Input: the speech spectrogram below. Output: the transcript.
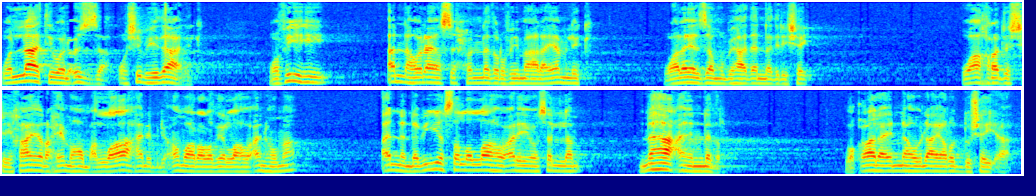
واللات والعزى وشبه ذلك وفيه أنه لا يصح النذر فيما لا يملك ولا يلزم بهذا النذر شيء. وأخرج الشيخان رحمهم الله عن ابن عمر رضي الله عنهما أن النبي صلى الله عليه وسلم نهى عن النذر وقال إنه لا يرد شيئا.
